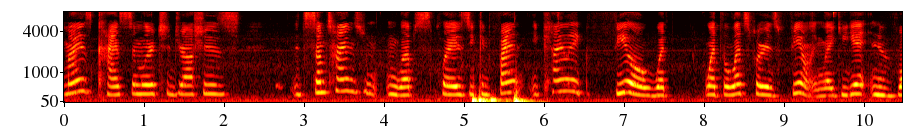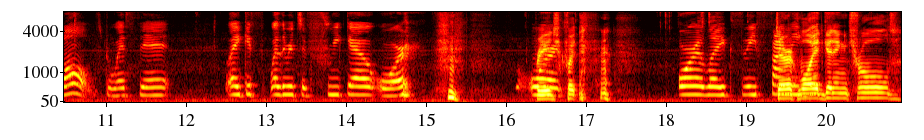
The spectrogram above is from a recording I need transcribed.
mine is kind of similar to Josh's. It's sometimes in let's plays you can find you kind of like feel what what the let's player is feeling. Like you get involved with it. Like if whether it's a freak out or or Rage quit. or like they finally Derick Lloyd get- getting trolled.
